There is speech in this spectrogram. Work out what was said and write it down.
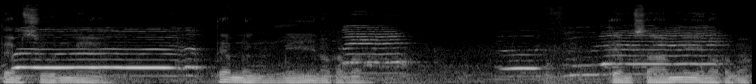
แต้มศูนย์มีแต้มหนึ่งมีเนาะครับเนาะแต้มสามมีเนาะครับเนาะ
